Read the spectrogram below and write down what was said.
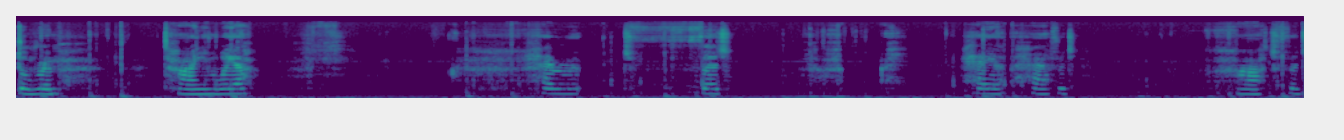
Durham, Tyneside, Hereford, Hereford, Hertford,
